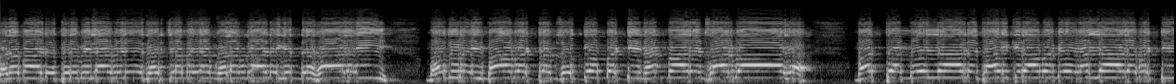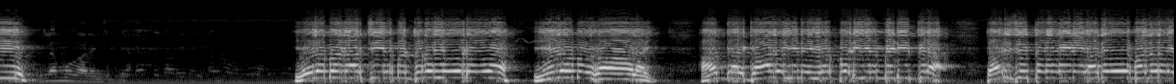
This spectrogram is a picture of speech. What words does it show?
வடமாடு திருவிழாவிலே தற்சமயம் களம் காணுகின்ற காலை மதுரை மாவட்டம் சொக்கம்பட்டி நன்மாரன் சார்பாக மத்தம் மேல்நாடு தாய் கிராமமே வல்லாளப்பட்டி இளமநாச்சியம்மன் துணையோடு இளமுகாலை அந்த காலையினை எப்படியும் பிடித்து பரிசு தொகையினை அதே மதுரை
